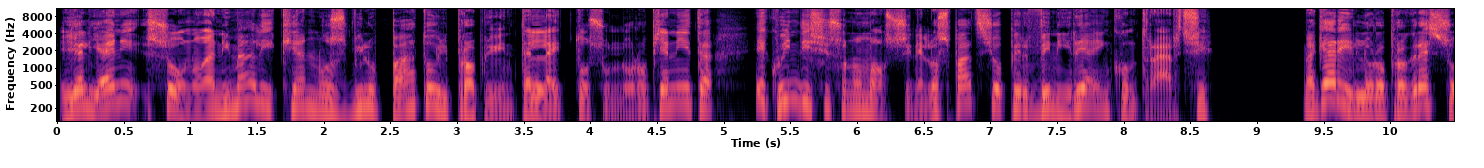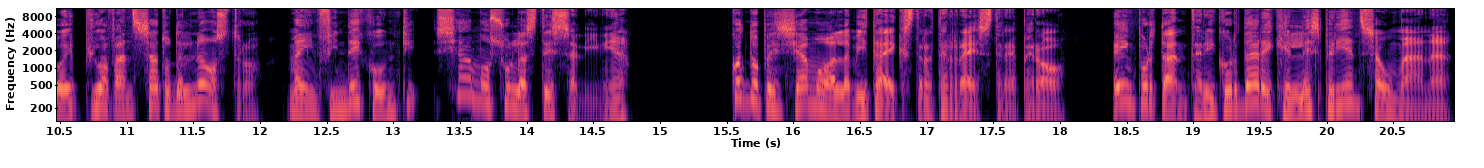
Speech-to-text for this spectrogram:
Gli alieni sono animali che hanno sviluppato il proprio intelletto sul loro pianeta e quindi si sono mossi nello spazio per venire a incontrarci. Magari il loro progresso è più avanzato del nostro, ma in fin dei conti siamo sulla stessa linea. Quando pensiamo alla vita extraterrestre, però, è importante ricordare che l'esperienza umana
